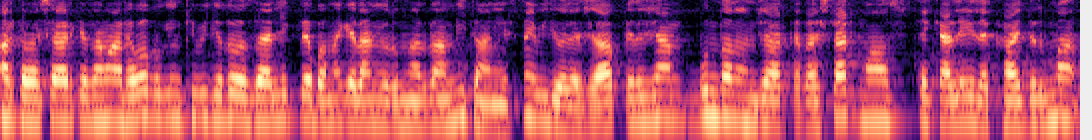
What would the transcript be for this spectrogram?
Arkadaşlar herkese merhaba. Bugünkü videoda özellikle bana gelen yorumlardan bir tanesine videoyla cevap vereceğim. Bundan önce arkadaşlar mouse tekerleğiyle kaydırma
